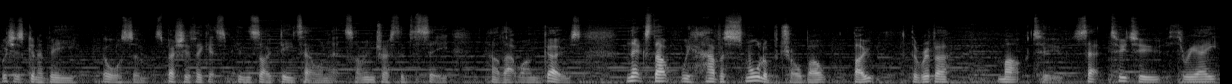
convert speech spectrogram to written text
which is going to be awesome, especially if they get some inside detail on it. So I'm interested to see how that one goes. Next up, we have a smaller patrol boat, boat the River Mark II, set 2238,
